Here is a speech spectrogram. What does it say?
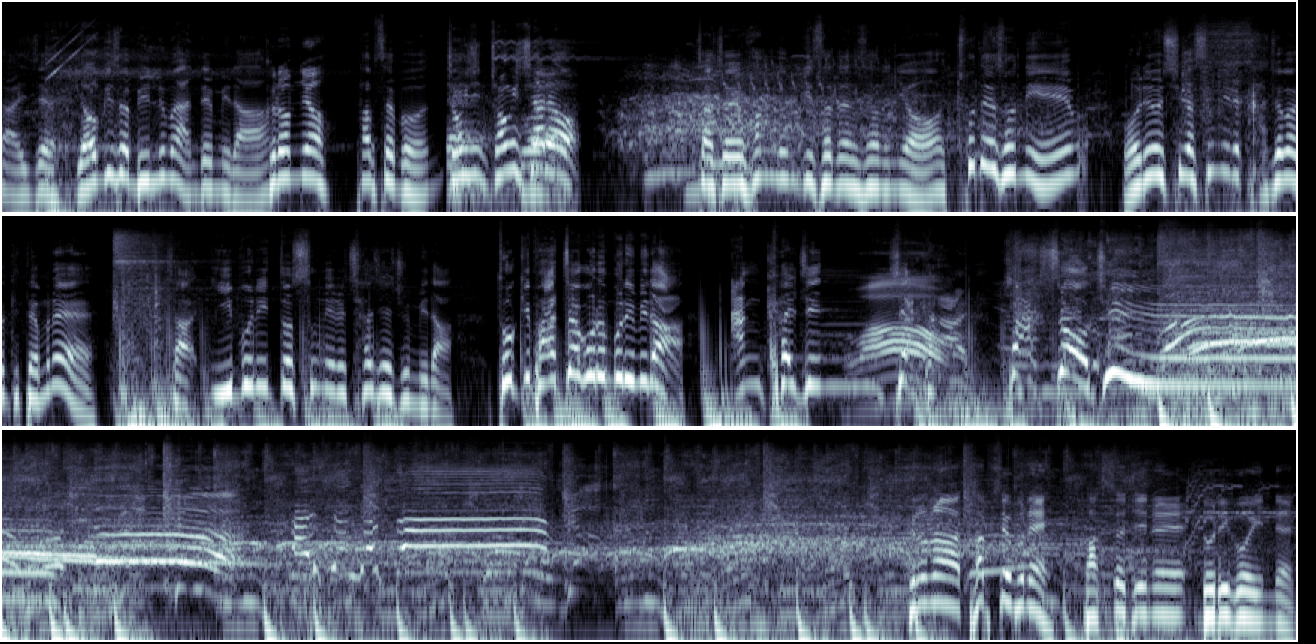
자 이제 여기서 밀리면 안 됩니다. 그럼요. 탑 세븐. 정신 정신 차려. 자 저희 황금기사단에서는요 초대 손님 원효 씨가 승리를 가져갔기 때문에 자 이분이 또 승리를 차지해 줍니다. 도끼 바짝 오른 분입니다. 앙칼진 와우. 자칼 박서진. 그러나 탑세븐에 박서진을 노리고 있는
